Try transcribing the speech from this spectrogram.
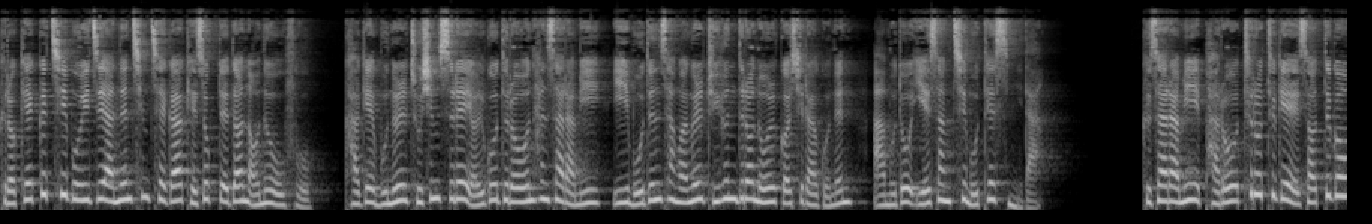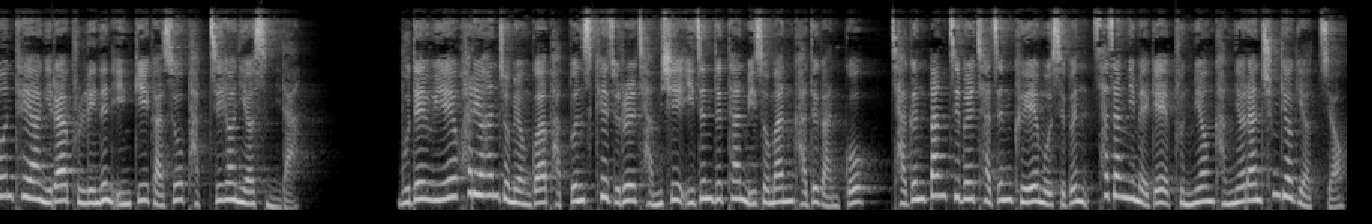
그렇게 끝이 보이지 않는 침체가 계속되던 어느 오후, 가게 문을 조심스레 열고 들어온 한 사람이 이 모든 상황을 뒤흔들어 놓을 것이라고는 아무도 예상치 못했습니다. 그 사람이 바로 트로트계에서 뜨거운 태양이라 불리는 인기 가수 박지현이었습니다. 무대 위에 화려한 조명과 바쁜 스케줄을 잠시 잊은 듯한 미소만 가득 안고 작은 빵집을 찾은 그의 모습은 사장님에게 분명 강렬한 충격이었죠.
